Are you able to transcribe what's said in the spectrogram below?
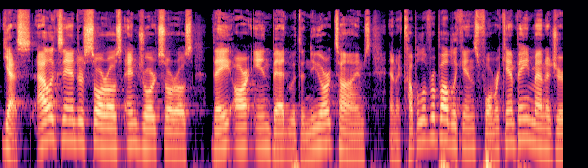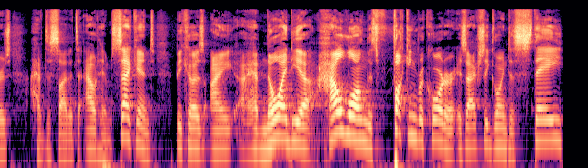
yes, Alexander Soros and George Soros, they are in bed with the New York Times, and a couple of Republicans, former campaign managers, have decided to out him. Second, because I, I have no idea how long this fucking recorder is actually going to stay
